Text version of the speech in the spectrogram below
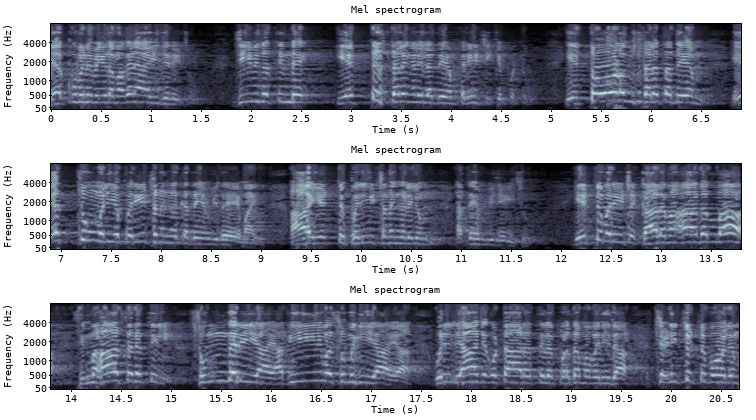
യാക്കൂബ് നബിയുടെ മകനായി ജനിച്ചു. ജീവിതത്തിന്റെ എട്ട് സ്ഥലങ്ങളിൽ അദ്ദേഹം പരീക്ഷിക്കപ്പെട്ടു. എട്ടോളം സ്ഥലത്ത് അദ്ദേഹം ഏറ്റവും വലിയ പരീക്ഷണങ്ങൾക്ക് അദ്ദേഹം വിധേയമായി. ആ എട്ട് പരീക്ഷണങ്ങളിലും അദ്ദേഹം വിജയിച്ചു. എട്ട് പരീക്ഷ കാലമഹാദല്ല സിംഹാസനത്തിൽ സുന്ദരിയായ അതീവ സുമുഖിയായ ഒരു രാജകൊട്ടാരത്തിലെ പ്രഥമ വനിത ക്ഷണിച്ചിട്ട് പോലും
